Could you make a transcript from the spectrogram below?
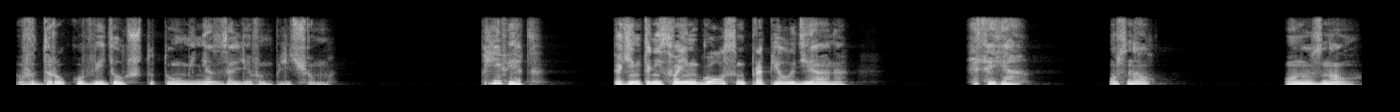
Вдруг увидел что-то у меня за левым плечом. «Привет», Каким-то не своим голосом пропела Диана. «Это я. Узнал?» Он узнал.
